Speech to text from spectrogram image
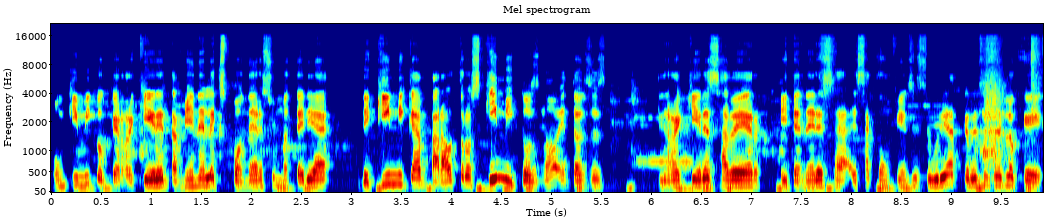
Un químico que requiere también el exponer su materia de química para otros químicos, ¿no? Entonces requiere saber y tener esa, esa confianza y seguridad, que a veces es lo que,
